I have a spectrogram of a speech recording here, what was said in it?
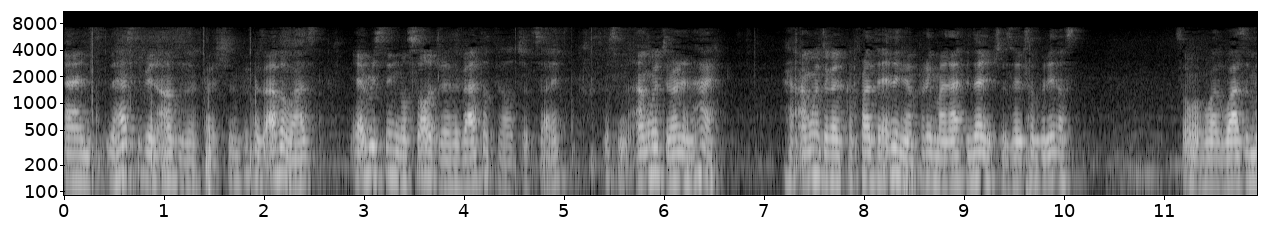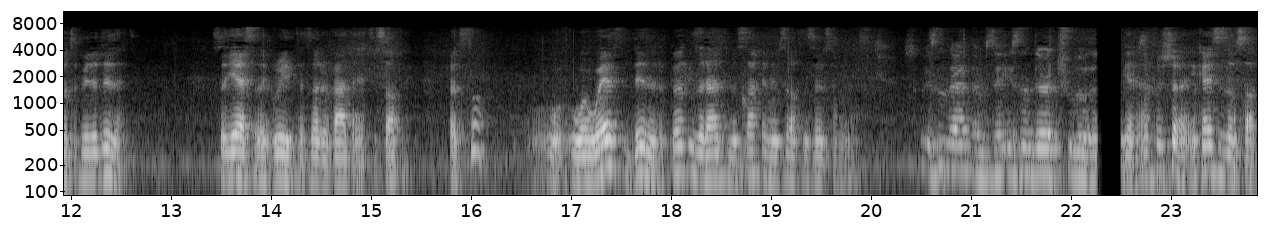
And there has to be an answer to the question because otherwise, every single soldier in the battlefield should say, "Listen, I'm going to run and hide. I'm going to go and confront the enemy. I'm putting my life in danger to save somebody else. So why, is it mutter for me to do that? So yes, I agreed. That's not a vada. It's a safek. But still, where's the din that a person's allowed to misachin himself to save someone else? So isn't that I'm saying? Isn't there a truth of? Yeah, for sure. In cases of safek,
